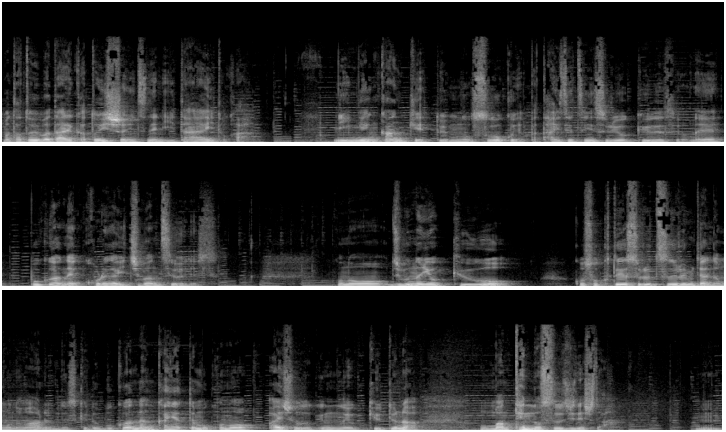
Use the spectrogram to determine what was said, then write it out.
まあ、例えば誰かと一緒に常にいたいとか人間関係というものをすごくやっぱ大切にする欲求ですよね。僕はねこれが一番強いです。この自分の欲求をこう測定するツールみたいなものはあるんですけど僕は何回やってもこの愛所属の欲求っていうのはもう満点の数字でした。うん。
